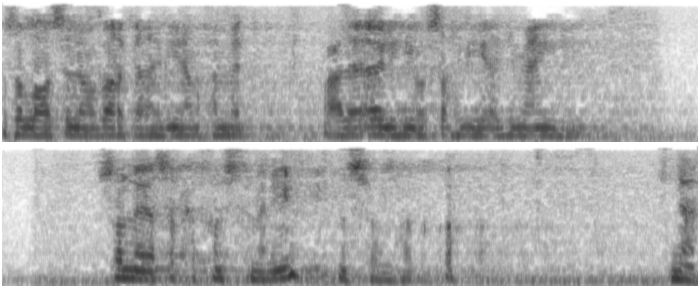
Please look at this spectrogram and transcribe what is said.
وصلى الله وسلم وبارك على نبينا محمد وعلى آله وصحبه أجمعين. صلنا إلى صفحة 85 نصف المحققة نعم.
